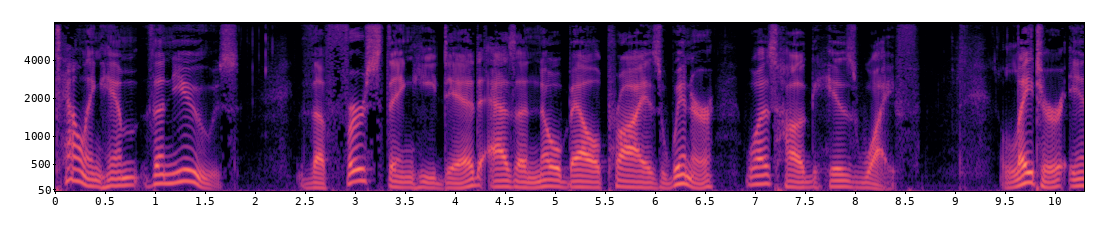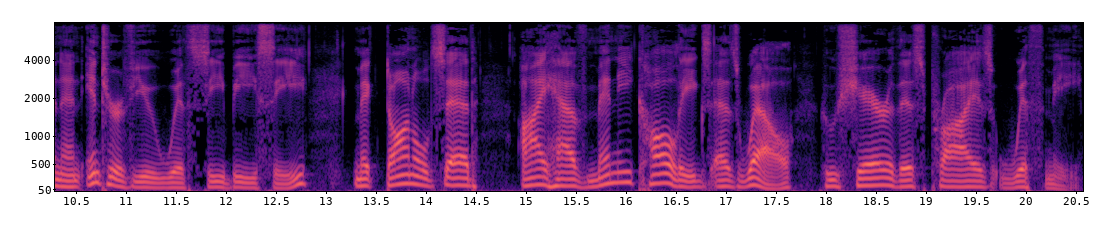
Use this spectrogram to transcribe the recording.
telling him the news. The first thing he did as a Nobel Prize winner was hug his wife. Later, in an interview with CBC, McDonald said, I have many colleagues as well who share this prize with me.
